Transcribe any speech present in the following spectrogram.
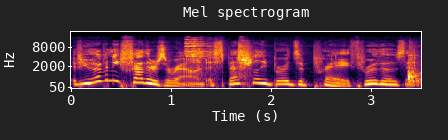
If you have any feathers around, especially birds of prey, throw those in.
